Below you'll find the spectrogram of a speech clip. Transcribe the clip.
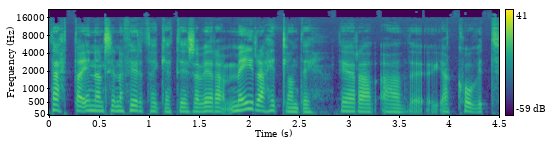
þetta innan sína fyrirtækja til þess að vera meira heillandi þegar að, að já, COVID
